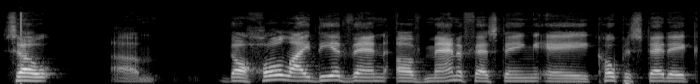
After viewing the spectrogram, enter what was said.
So, um, the whole idea then of manifesting a copacetic,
